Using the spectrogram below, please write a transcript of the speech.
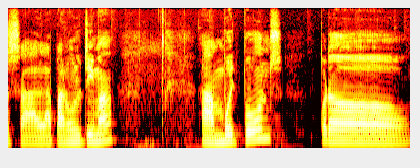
és a la penúltima amb 8 punts però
